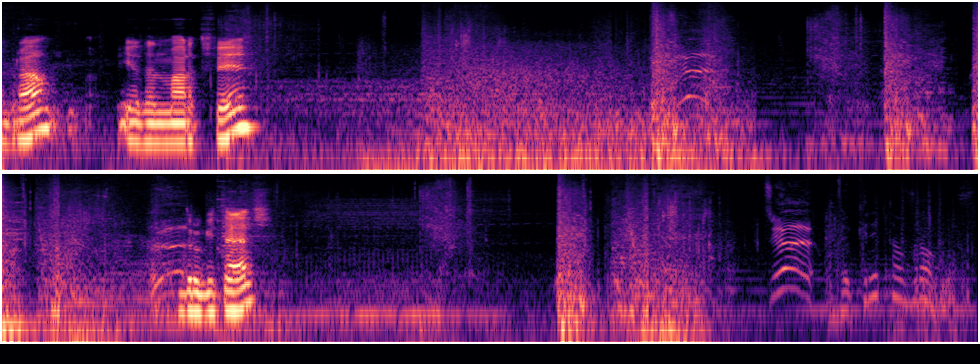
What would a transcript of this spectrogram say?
Dobra, jeden martwy. Drugi też. Wykryto wrogów.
